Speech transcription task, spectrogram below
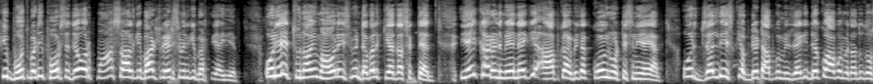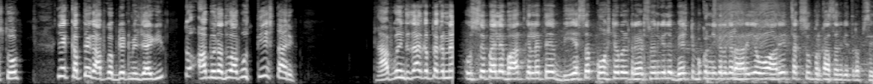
कि बहुत बड़ी फोर्स है और पाँच साल के बाद ट्रेड्समैन की भर्ती आई है। और ये चुनावी माहौल है इसमें डबल किया जा सकता है। यही कारण मेन है कि आपका अभी तक कोई नोटिस नहीं आया। और जल्दी इसकी अपडेट आपको मिल जाएगी। देखो, आपको बता दूँ दोस्तों, ये कब तक आपको अपडेट मिल जाएगी? तो अब बता दूँ आपको, तीस तारीख। आपको इंतज़ार कब तक करना उससे पहले बात कर लेते हैं B S F constable tradesman के लिए बेस्ट बुक निकल कर आ रही है, वो आ रही है चक्षु प्रकाशन की तरफ़ से।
